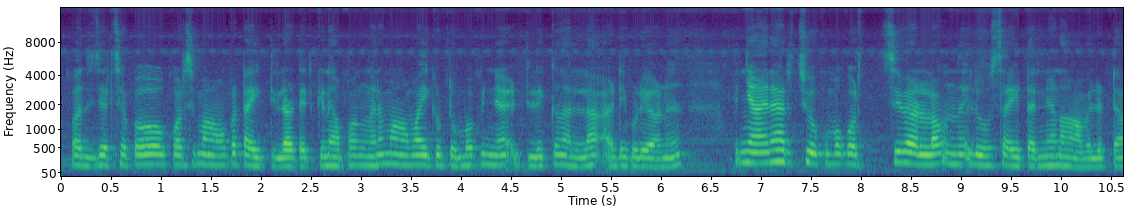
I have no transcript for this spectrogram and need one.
അപ്പോൾ അത് വിചാരിച്ചപ്പോൾ കുറച്ച് മാവൊക്കെ ടൈറ്റില്ലാട്ടിരിക്കണേ അപ്പോൾ അങ്ങനെ മാവായി കിട്ടുമ്പോൾ പിന്നെ ഇഡ്ഡലിക്ക് നല്ല അടിപൊളിയാണ്. അപ്പം ഞാൻ അരച്ച് നോക്കുമ്പോൾ കുറച്ച് വെള്ളം ഒന്ന് ലൂസായിട്ട് തന്നെയാണ് ആവലിട്ടുക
